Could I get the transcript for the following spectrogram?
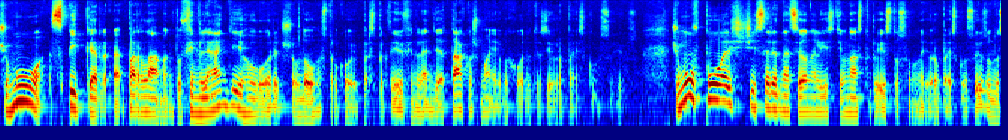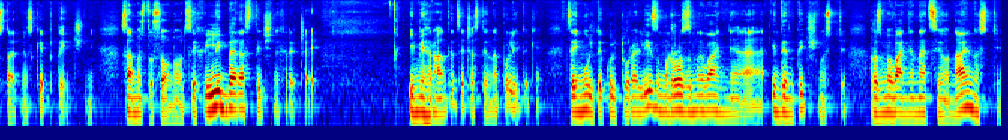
Чому спікер е, парламенту Фінляндії говорить, що в довгостроковій перспективі Фінляндія також має виходити з Європейського Союзу? Чому в Польщі серед націоналістів настрої стосовно Європейського Союзу достатньо скептичні, саме стосовно цих ліберастичних речей? Іммігранти це частина політики. Цей мультикультуралізм, розмивання ідентичності, розмивання національності.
